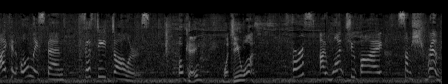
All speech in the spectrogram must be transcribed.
I can only spend $50. Okay, what do you want? First, I want to buy some shrimp.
